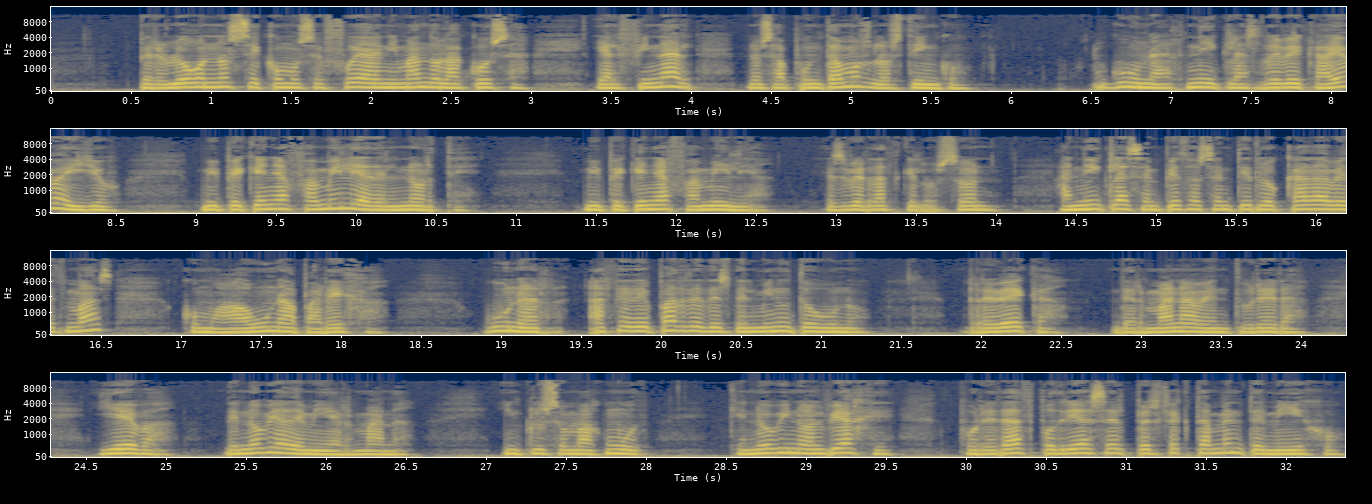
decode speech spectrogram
Pero luego no sé cómo se fue animando la cosa y al final nos apuntamos los cinco. Gunnar, Niklas, Rebeca, Eva y yo, mi pequeña familia del norte. Mi pequeña familia, es verdad que lo son. A Niklas empiezo a sentirlo cada vez más como a una pareja. Gunnar hace de padre desde el minuto uno. Rebeca, de hermana aventurera, y Eva, de novia de mi hermana. Incluso Mahmoud, que no vino al viaje, por edad podría ser perfectamente mi hijo.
